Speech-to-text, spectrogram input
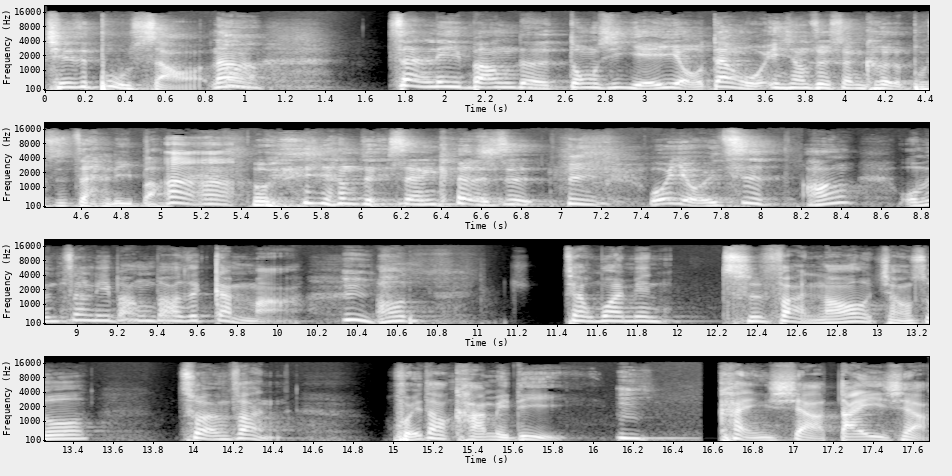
其实不少。那、嗯、战力帮的东西也有，但我印象最深刻的不是战力帮。嗯嗯，我印象最深刻的是，嗯、我有一次好像我们战力帮不知道在干嘛，嗯、然后在外面吃饭，然后讲说吃完饭回到卡米蒂，嗯。看一下，待一下。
